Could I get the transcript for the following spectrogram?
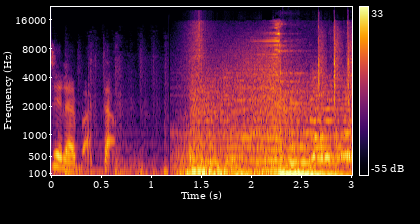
জেলার বার্তা। Thank you.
